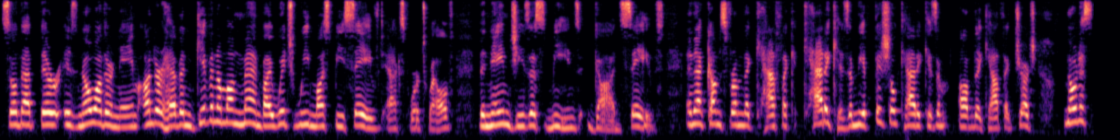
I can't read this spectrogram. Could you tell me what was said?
so that there is no other name under heaven given among men by which we must be saved. Acts 4:12. The name Jesus means God saves. And that comes from the Catholic Catechism, the official catechism of the Catholic Church. Notice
